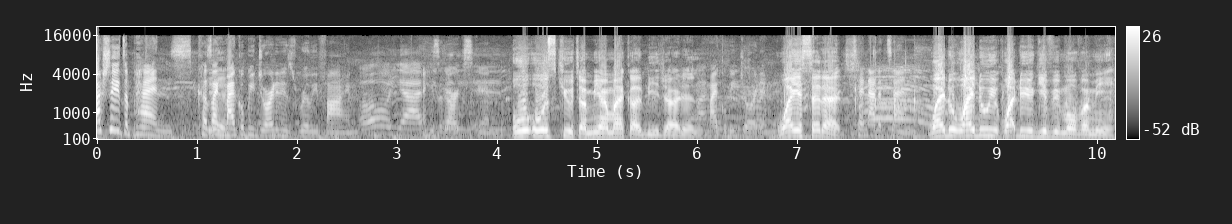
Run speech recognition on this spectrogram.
Actually, it depends. Because, yeah. like, Michael B. Jordan is really fine. Oh, yeah. And he's a dark skin. Who, who's cuter, me or Michael B. Jordan? Michael B. Jordan. Why you say that? 10 out of 10. Why do, why do you, what do you give him over me?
